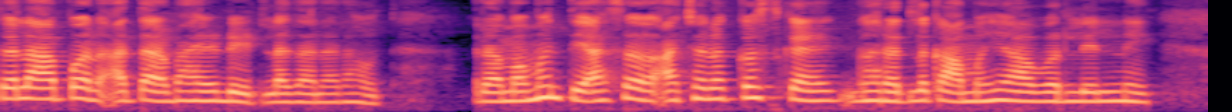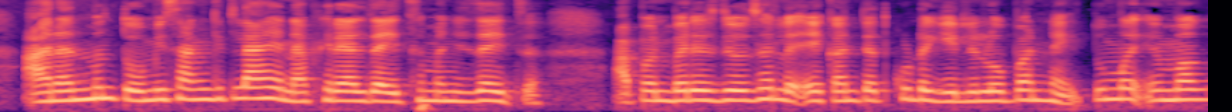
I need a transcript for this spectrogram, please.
चला आपण आता बाहेर डेटला जाणार आहोत. रमा म्हणते असं अचानक कसं काय? घरातलं कामही आवरलेलं नाही. आनंद म्हणतो मी सांगितलं आहे ना फिरायला जायचं म्हणजे जायचं. आपण बरेच दिवस झालं एकांत्यात कुठं गेलेलो पण नाही. तू मग मग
